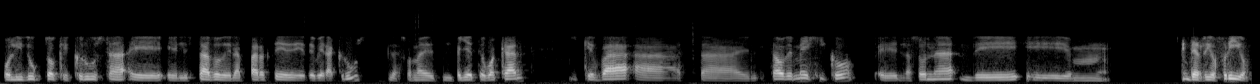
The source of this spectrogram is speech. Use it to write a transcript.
poliducto que cruza el estado de la parte de, Veracruz, la zona del Valle de Tehuacán, y que va hasta el estado de México, en la zona de, em, de Río Frío.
